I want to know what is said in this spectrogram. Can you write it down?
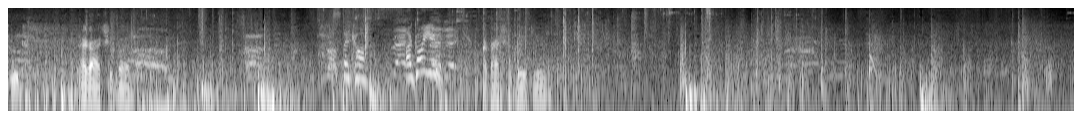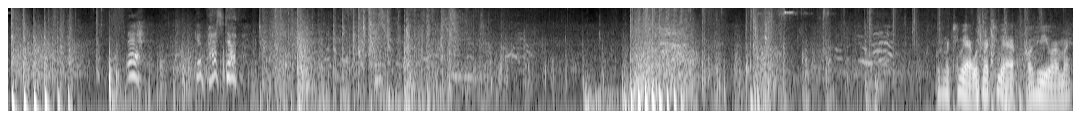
Dude. I got you, bud. Stay calm. I got you. I got you, big dude. There. Get patched up. Where's my team at? Where's my team at? Oh, here you are, Mike.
